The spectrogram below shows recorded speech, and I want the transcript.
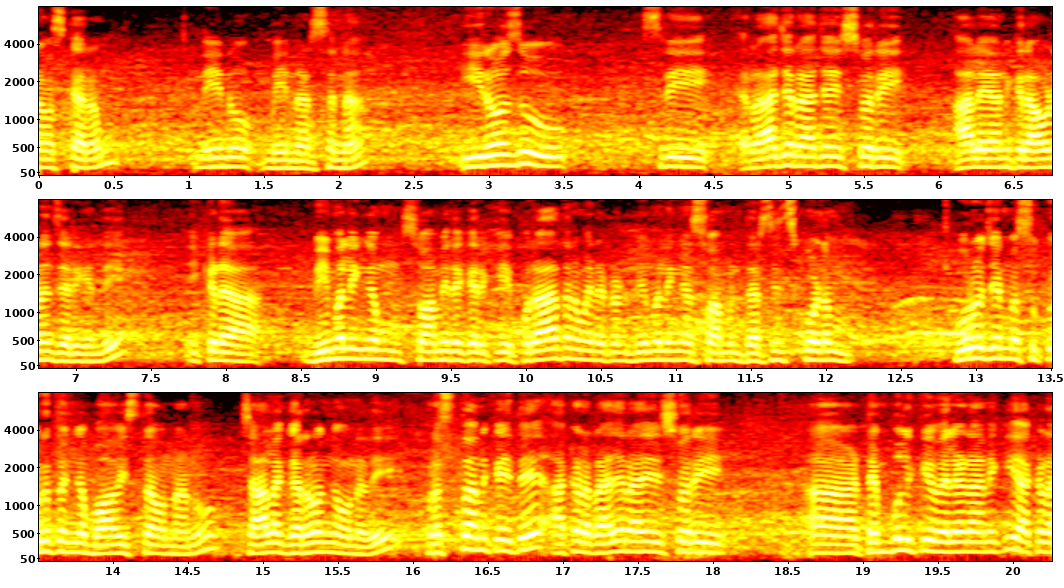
నమస్కారం. నేను మీ నర్సన్న. ఈరోజు శ్రీ రాజరాజేశ్వరి ఆలయానికి రావడం జరిగింది. ఇక్కడ భీమలింగం స్వామి దగ్గరికి పురాతనమైనటువంటి భీమలింగం స్వామిని దర్శించుకోవడం పూర్వజన్మ సుకృతంగా భావిస్తూ ఉన్నాను. చాలా గర్వంగా ఉన్నది. ప్రస్తుతానికైతే అక్కడ రాజరాజేశ్వరి టెంపుల్కి వెళ్ళడానికి అక్కడ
